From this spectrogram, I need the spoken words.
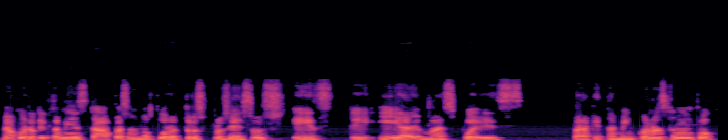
me acuerdo que también estaba pasando por otros procesos, este, y además, pues, para que también conozcan un poco,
